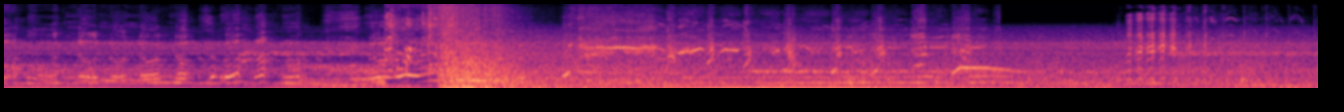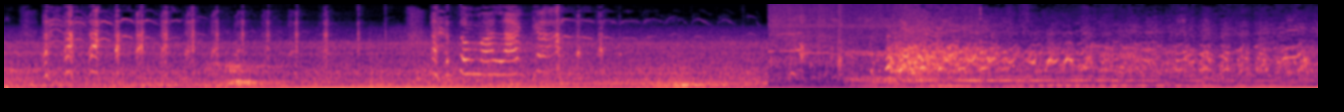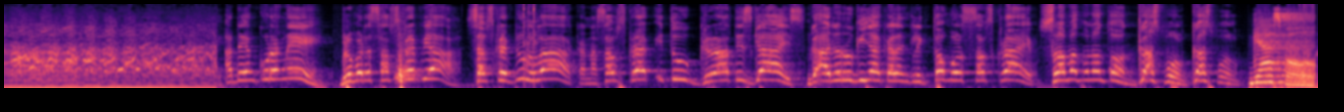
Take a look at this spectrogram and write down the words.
no, no, no, no. Belum ada subscribe ya? Subscribe dulu lah, karena subscribe itu gratis guys. Gak ada ruginya kalian klik tombol subscribe. Selamat menonton. Gaspol, gaspol. Gaspol.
